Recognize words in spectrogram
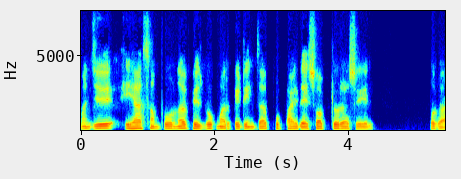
म्हणजे ह्या संपूर्ण फेसबुक मार्केटिंगचा खूप फायदा आहे. सॉफ्टवेअर असेल बघा.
